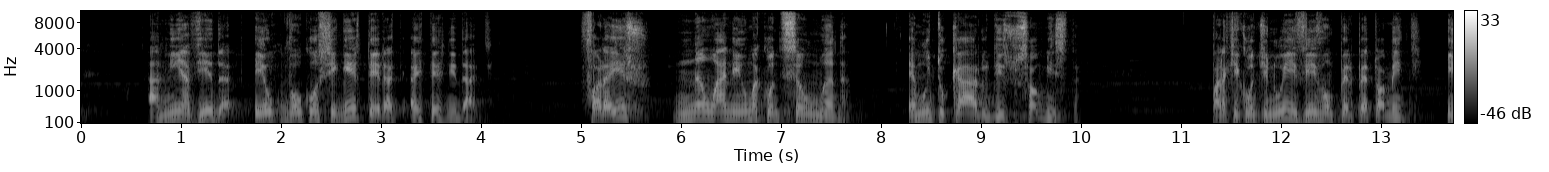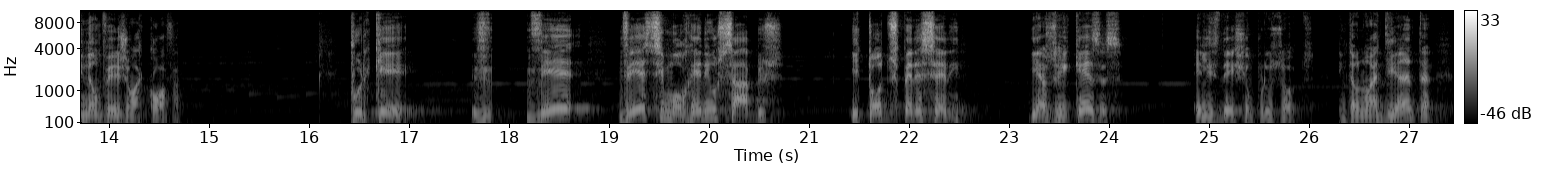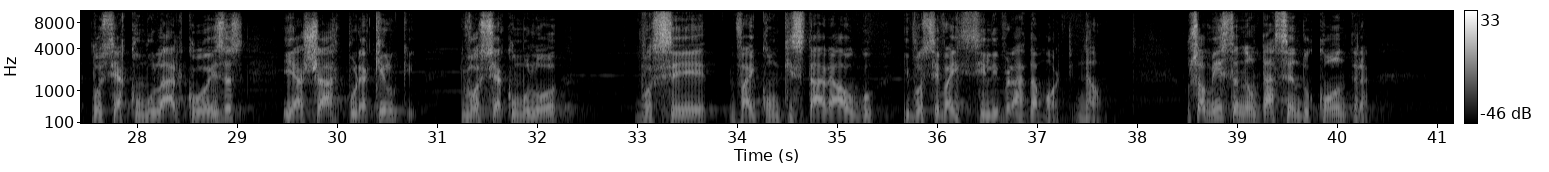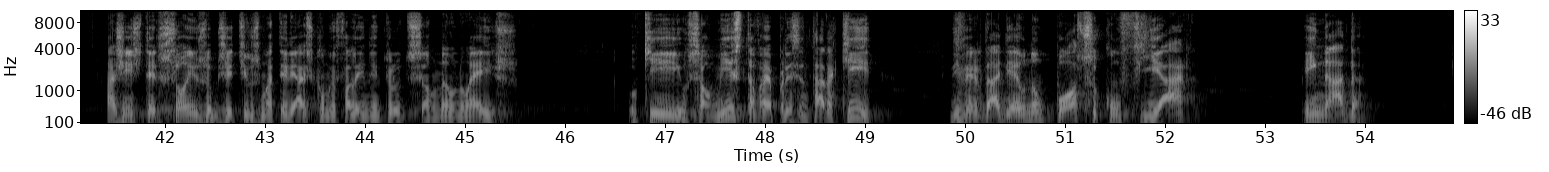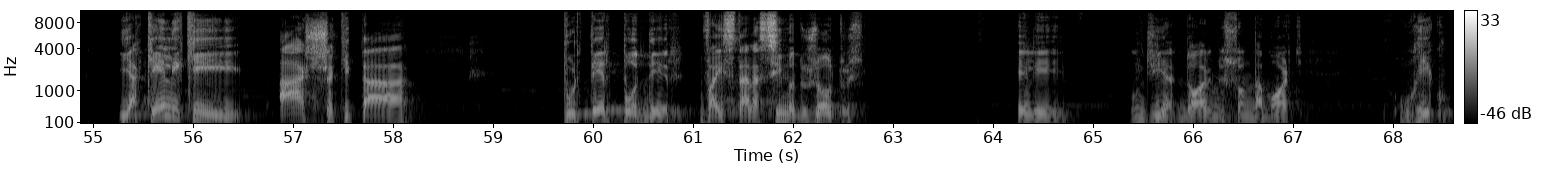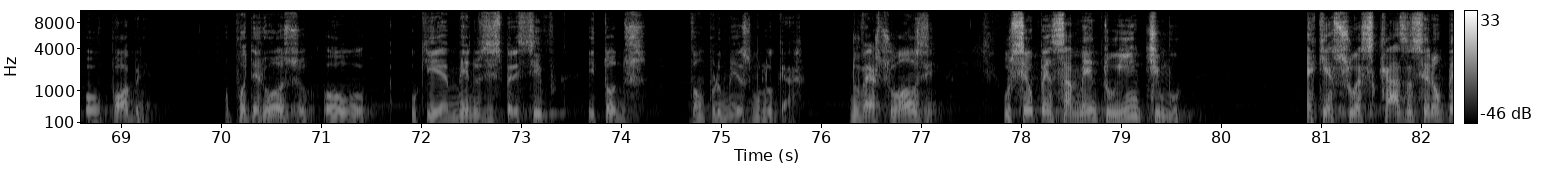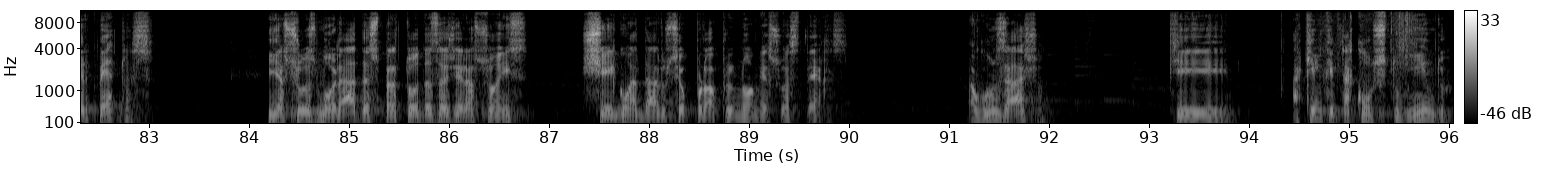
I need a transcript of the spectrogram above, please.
a minha vida, eu vou conseguir ter a, a eternidade. Fora isso, não há nenhuma condição humana. É muito caro, diz o salmista, para que continuem e vivam perpetuamente e não vejam a cova. Porque vê, vê se morrerem os sábios e todos perecerem, e as riquezas eles deixam para os outros. Então não adianta você acumular coisas e achar por aquilo que você acumulou, você vai conquistar algo e você vai se livrar da morte. Não. O salmista não está sendo contra a gente ter sonhos, objetivos materiais, como eu falei na introdução. Não, não é isso. O que o salmista vai apresentar aqui, de verdade, é eu não posso confiar em nada. E aquele que acha que está, por ter poder, vai estar acima dos outros, ele um dia dorme o sono da morte, o rico ou o pobre, o poderoso ou o que é menos expressivo, e todos vão para o mesmo lugar. No verso 11, o seu pensamento íntimo é que as suas casas serão perpétuas e as suas moradas para todas as gerações chegam a dar o seu próprio nome às suas terras. Alguns acham que aquilo que ele está construindo,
